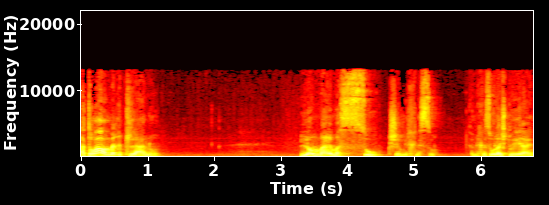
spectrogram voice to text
התורה אומרת לנו, לא מה הם עשו כשהם נכנסו. הם נכנסו אולי שטויי יין.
